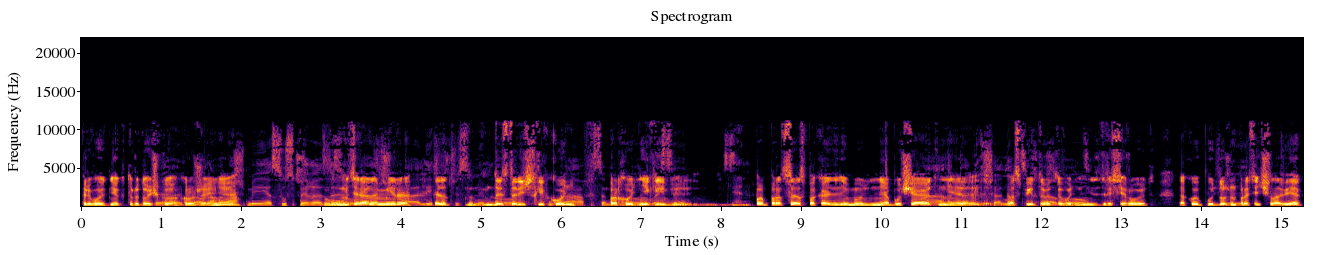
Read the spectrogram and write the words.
приводят в некоторую точку окружения. В материальном мире этот доисторический конь проходит некий процесс, пока ему не обучают, не воспитывают его, не дрессируют. Какой путь должен пройти человек,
